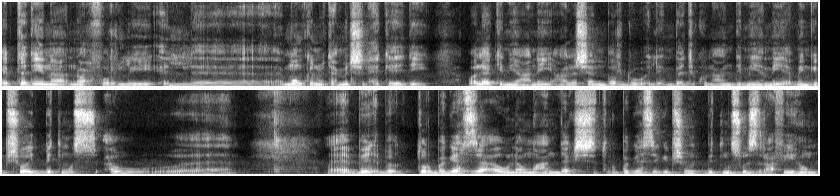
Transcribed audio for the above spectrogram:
ابتدينا نحفر ممكن ما تعملش الحكاية دي ولكن يعني علشان برضو الإنبات يكون عندي مية مية بنجيب شوية بتموس أو تربة جاهزة أو لو ما عندكش تربة جاهزة جيب شوية بتموس وازرع فيهم.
